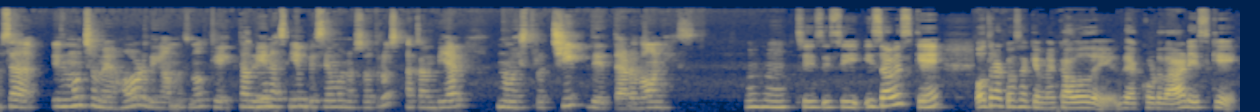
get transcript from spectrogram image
o sea, es mucho mejor, digamos, ¿no? Que también así empecemos nosotros a cambiar nuestro chip de tardones. Sí, sí, sí. Y sabes qué? Otra cosa que me acabo de, acordar es que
